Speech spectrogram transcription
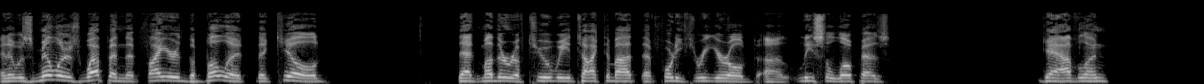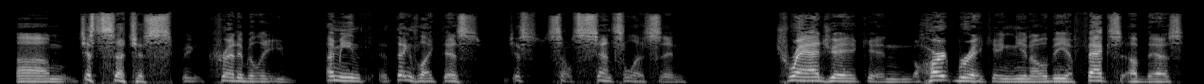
And it was Miller's weapon that fired the bullet that killed that mother of two we talked about, that 43 year old uh, Lisa Lopez Galvan. Um, just such a incredibly, I mean, things like this, just so senseless and tragic and heartbreaking, you know, the effects of this.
